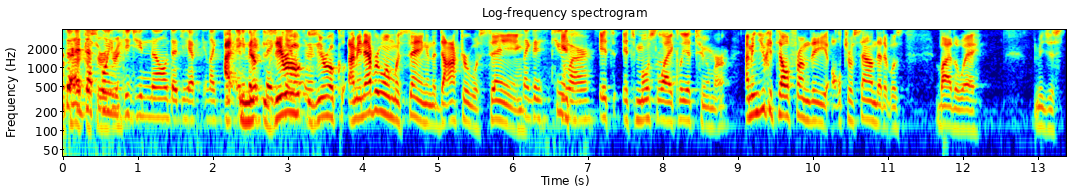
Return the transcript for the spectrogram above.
So at that surgery. point, did you know that you have like did I- anybody no- say zero, cancer? zero I mean, everyone was saying, and the doctor was saying, Like there's it's, tumor. It's, it's most likely a tumor. I mean, you could tell from the ultrasound that it was. By the way, let me just.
